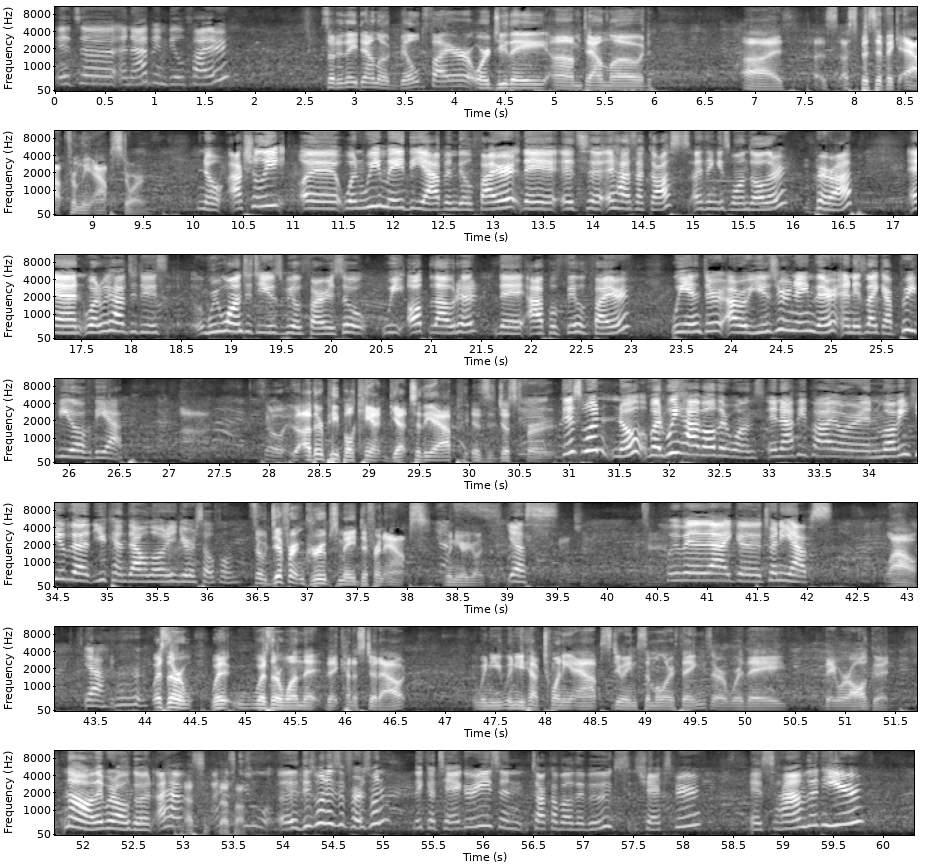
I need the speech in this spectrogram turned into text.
It's uh, an app in Buildfire. So, do they download BuildFire or do they um, download uh, a, a specific app from the App Store? No, actually, uh, when we made the app in Buildfire, they it's uh, it has a cost. I think it's one dollar per app. And what we have to do is we wanted to use Buildfire, so we uploaded the app of Buildfire. We enter our username there, and it's like a preview of the app. So, other people can't get to the app. Is it just for? This one, no, but we have other ones in Appy AppyPie or in Mobincube that you can download in your cell phone. So, different groups made different apps when you're going through. Yes, Gotcha. Okay. we made like uh, 20 apps. Wow. Yeah. Was there was there one that, that kind of stood out when you when you have 20 apps doing similar things, or were they they were all good? no, they were all good. I have. That's- I that's have awesome. two. Uh, this one is the first one, the categories and talk about the books. Shakespeare. It's Hamlet here.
